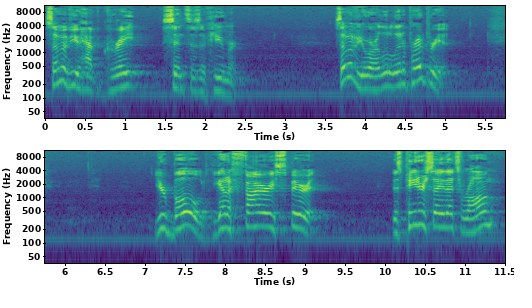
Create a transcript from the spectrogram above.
Some of you have great senses of humor. Some of you are a little inappropriate. You're bold. You got a fiery spirit. Does Peter say that's wrong?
